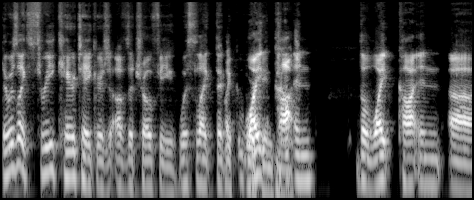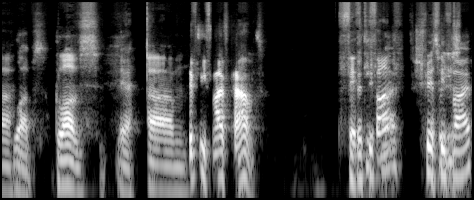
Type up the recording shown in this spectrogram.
there was like three caretakers of the trophy with like the Like white pounds. cotton, the white cotton uh Gloves. gloves. Yeah. Um, 55 pounds. 55. 55?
